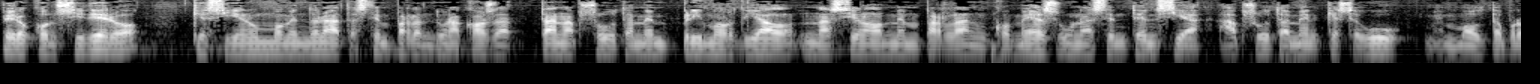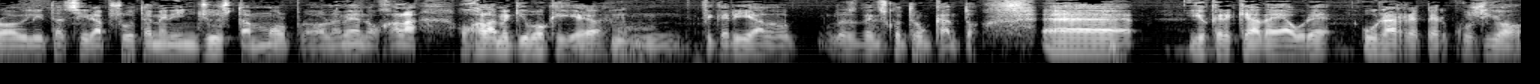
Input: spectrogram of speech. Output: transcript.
Però considero que si en un moment donat estem parlant d'una cosa tan absolutament primordial nacionalment parlant com és una sentència absolutament que segur, amb molta probabilitat serà absolutament injusta, molt probablement, ojalà, ojalà m'equivoqui, eh? Mm. ficaria el, les dents contra un canto. Eh, jo crec que ha d'haure una repercussió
